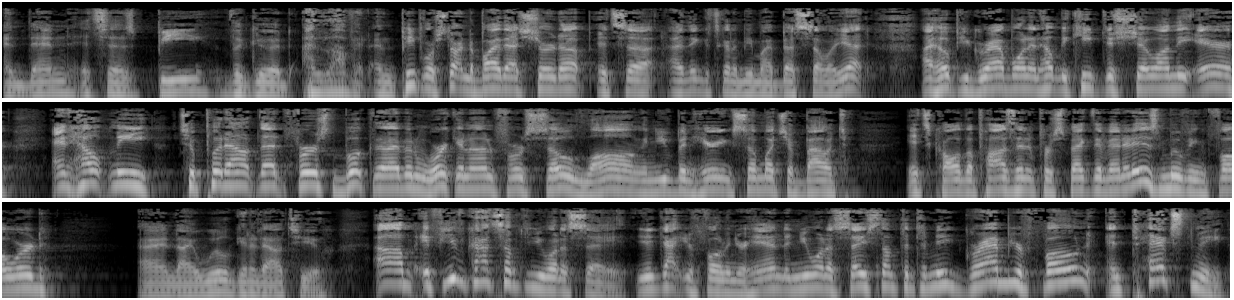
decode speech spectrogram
And then it says, be the good. I love it. And people are starting to buy that shirt up. It's, uh, I think it's going to be my bestseller yet. I hope you grab one and help me keep this show on the air and help me to put out that first book that I've been working on for so long and you've been hearing so much about. It's called A Positive Perspective and it is moving forward and I will get it out to you. Um, if you've got something you want to say, you got your phone in your hand and you want to say something to me, grab your phone and text me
